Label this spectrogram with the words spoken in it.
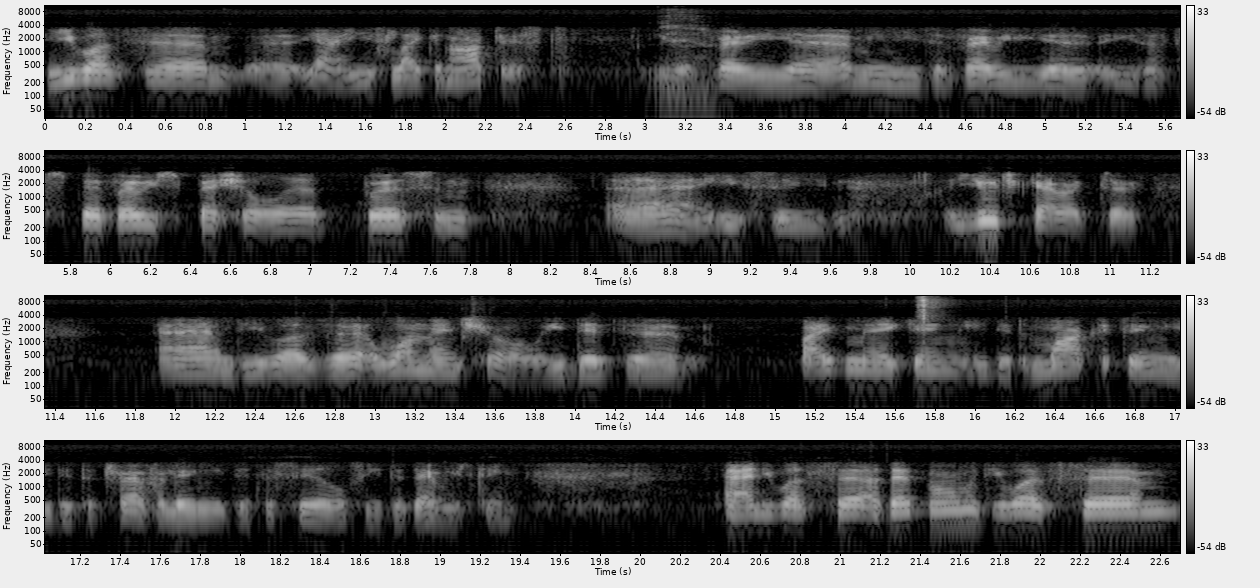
He was, um, uh, yeah, he's like an artist. He yeah. was very, uh, I mean, he's a very, uh, he's a spe- very special uh, person. Uh, he's a, huge character, and he was a one-man show. He did uh, pipe making, he did marketing, he did the traveling, he did the sales, he did everything. And he was at that moment he was, um,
